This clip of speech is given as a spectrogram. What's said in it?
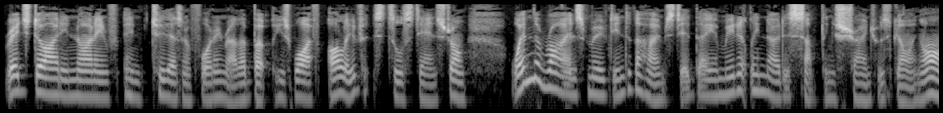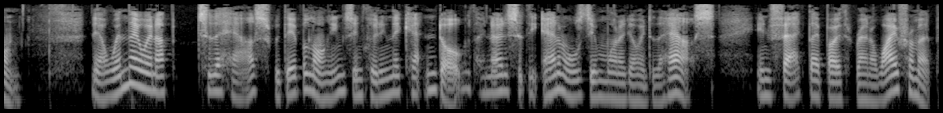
Reg died in, 19, in 2014, rather, but his wife Olive still stands strong. When the Ryans moved into the homestead, they immediately noticed something strange was going on. Now, when they went up to the house with their belongings, including their cat and dog, they noticed that the animals didn't want to go into the house. In fact, they both ran away from it.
